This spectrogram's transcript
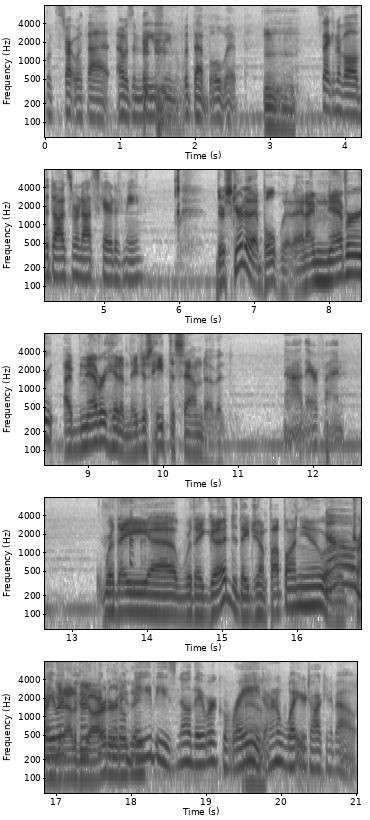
Let's start with that. I was amazing with that bullwhip. Mm-hmm. Second of all, the dogs were not scared of me. They're scared of that bullwhip, and I've never, I've never hit them. They just hate the sound of it. Nah, they're fine. Were they uh, were they good? Did they jump up on you or no, try they and get out of the yard or anything? babies. No, they were great. Yeah. I don't know what you're talking about.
